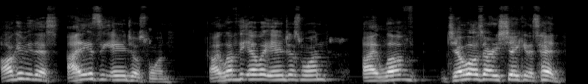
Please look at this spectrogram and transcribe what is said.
I'll give you this. I think it's the Angels one. I love the LA Angels one. I love Joel's already shaking his head.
